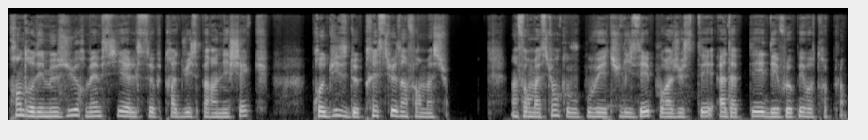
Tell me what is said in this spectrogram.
Prendre des mesures, même si elles se traduisent par un échec, produisent de précieuses informations. Informations que vous pouvez utiliser pour ajuster, adapter et développer votre plan.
